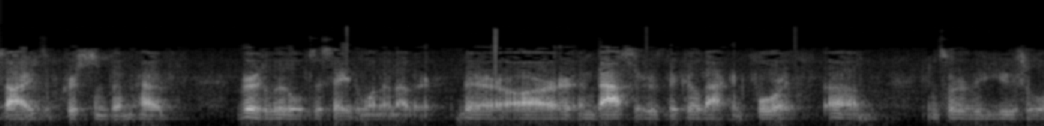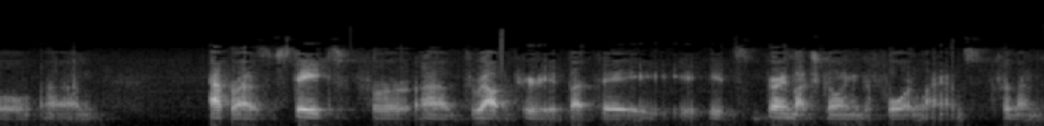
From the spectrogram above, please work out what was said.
sides of Christendom have very little to say to one another. There are ambassadors that go back and forth um, in sort of the usual um, apparatus of state for uh, throughout the period, but they it's very much going into foreign lands for them.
